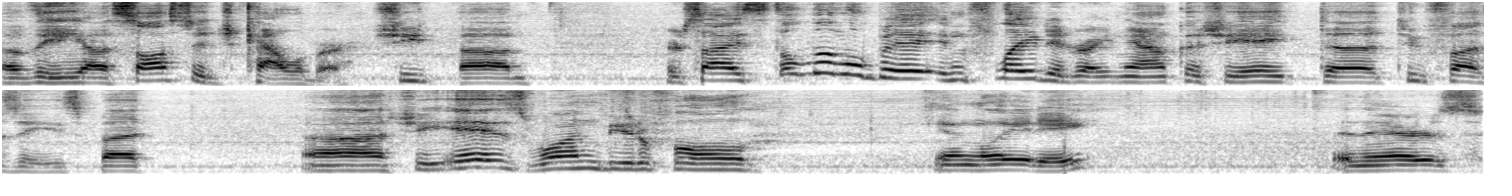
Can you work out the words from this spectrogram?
of the uh, sausage caliber. She, um, her size is a little bit inflated right now because she ate uh, two fuzzies, but uh, she is one beautiful young lady. And there's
